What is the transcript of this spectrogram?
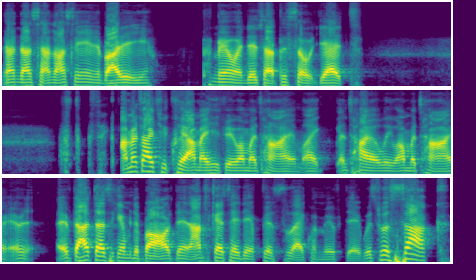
No, nothing. I'm not seeing anybody premiering this episode yet. I'm gonna try to clear out my history one more time, like entirely one more time. And if that doesn't give me the ball, then I'm just gonna say they fifth select removed it, which would suck.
